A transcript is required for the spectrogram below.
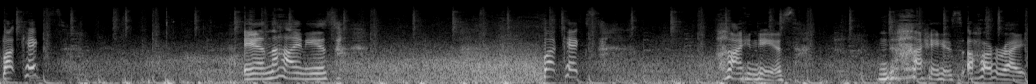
Butt kicks. And the high knees. Butt kicks. High knees. Nice. All right.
